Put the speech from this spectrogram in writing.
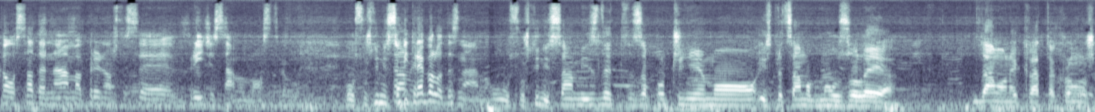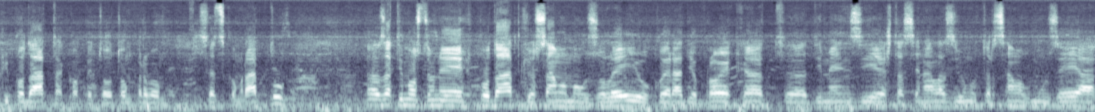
kao sada nama pre no što se priđe samom ostravu? U suštini Šta bi trebalo da znamo? U suštini sam izlet započinjemo ispred samog mauzoleja. Damo onaj kratak hronološki podatak opet o tom prvom svetskom ratu. Zatim osnovne podatke o samom mauzoleju, ko je radio projekat, dimenzije, šta se nalazi unutar samog muzeja,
